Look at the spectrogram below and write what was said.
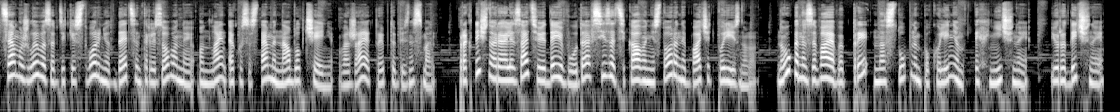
Це можливо завдяки створенню децентралізованої онлайн-екосистеми на блокчейні, вважає криптобізнесмен. Практичну реалізацію ідеї Вуда всі зацікавлені сторони бачать по-різному. Наука називає Web3 наступним поколінням технічної, юридичної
